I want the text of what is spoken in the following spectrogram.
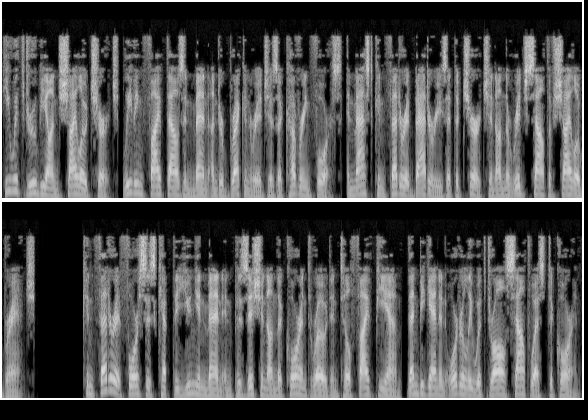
He withdrew beyond Shiloh Church, leaving 5,000 men under Breckinridge as a covering force, and massed Confederate batteries at the church and on the ridge south of Shiloh Branch. Confederate forces kept the Union men in position on the Corinth Road until 5 p.m., then began an orderly withdrawal southwest to Corinth.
